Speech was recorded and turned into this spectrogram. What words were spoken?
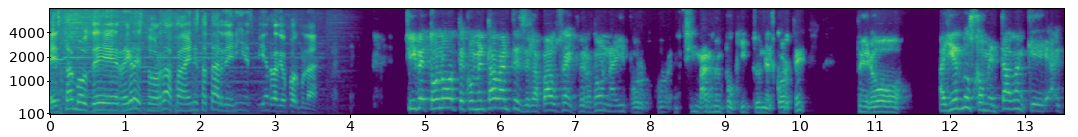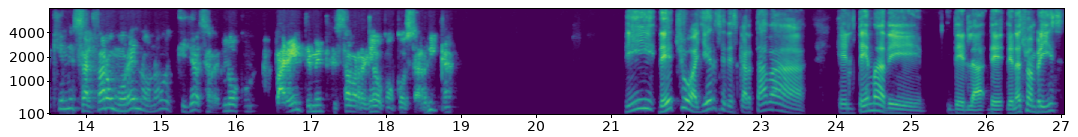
Estamos de regreso, Rafa, en esta tarde en ESPN Radio Fórmula. Sí, Beto, no, te comentaba antes de la pausa, y perdón ahí por, por encimarme un poquito en el corte, pero ayer nos comentaban que hay quienes Alfaro Moreno, ¿no? Que ya se arregló con, aparentemente que estaba arreglado con Costa Rica. Sí, de hecho, ayer se descartaba el tema de, de, la, de, Nacho Ambriz,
